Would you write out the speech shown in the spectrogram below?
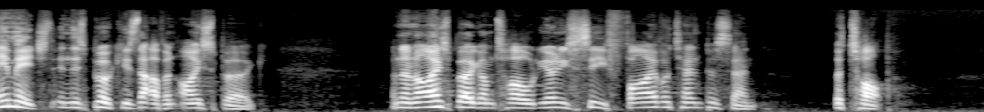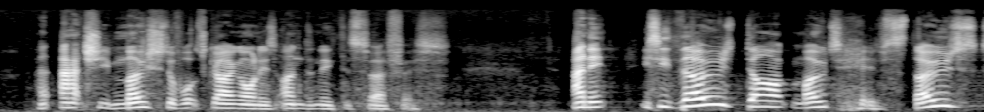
image in this book is that of an iceberg. And an iceberg, I'm told, you only see 5 or 10%, the top. And actually, most of what's going on is underneath the surface. And it, you see, those dark motives, those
